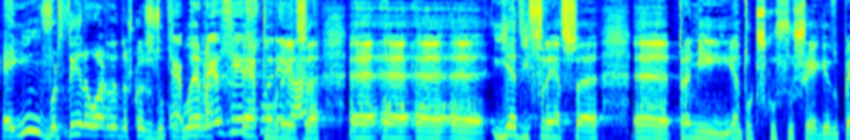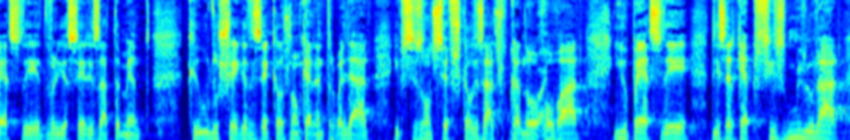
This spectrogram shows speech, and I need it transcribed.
é inverter a ordem das coisas. O É a problema pobreza e a é a pobreza solidariedade. ah, ah, ah, ah, e a diferença, para mim, entre o discurso do Chega e do PSD deveria ser exatamente que o do Chega dizer que eles não querem trabalhar e precisam de ser fiscalizados porque andam a roubar, e o PSD dizer que é preciso melhorar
